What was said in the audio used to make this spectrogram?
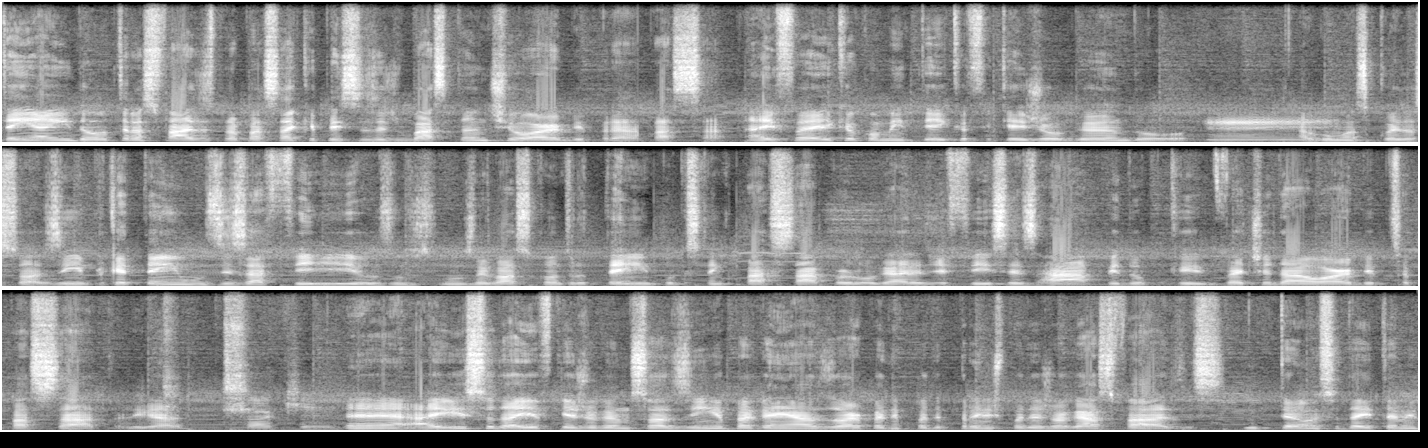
tem ainda outras fases pra passar que precisa de bastante orbe pra passar. Aí foi aí que eu comentei que eu fiquei jogando Hum, algumas coisas sozinho, porque tem uns desafios, uns, uns negócios contra o tempo que você tem que passar por lugares difíceis rápido, porque vai te dar orbe pra você passar, tá ligado? saquei. É, aí isso daí eu fiquei jogando sozinho pra ganhar as horas pra, gente poder- pra gente poder jogar as fases. Então isso daí também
